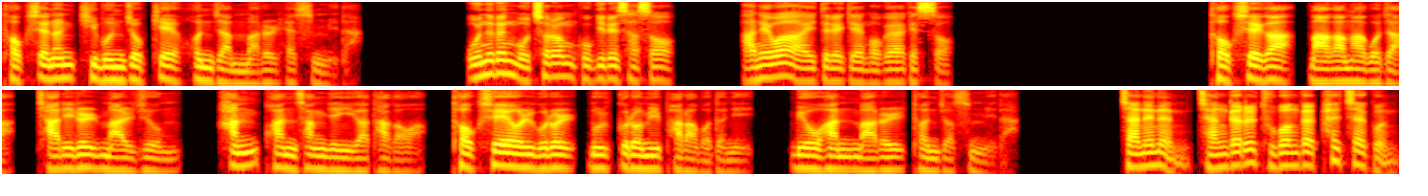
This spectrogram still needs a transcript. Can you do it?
덕세는 기분 좋게 혼잣말을 했습니다. 오늘은 모처럼 고기를 사서 아내와 아이들에게 먹어야겠어. 덕세가 마감하고자 자리를 말즈음 한 관상쟁이가 다가와 덕세의 얼굴을 물끄러미 바라보더니 묘한 말을 던졌습니다. 자네는 장가를 두 번 갈 팔자군.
